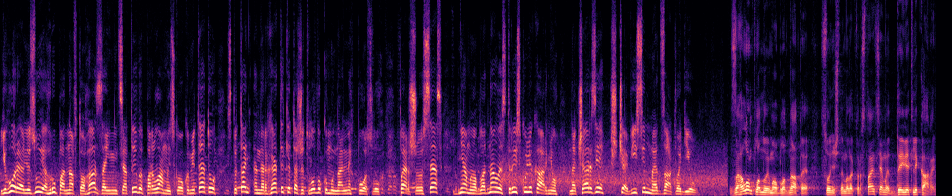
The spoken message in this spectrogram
Його реалізує група Нафтогаз за ініціативи парламентського комітету з питань енергетики та житлово-комунальних послуг. Першою СЕС днями обладнали стрийську лікарню. На черзі ще вісім медзакладів. Загалом плануємо обладнати сонячними електростанціями 9 лікарень.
